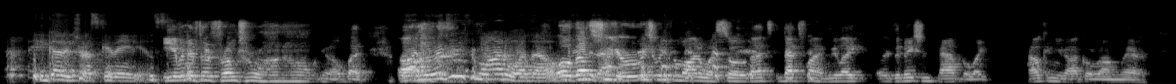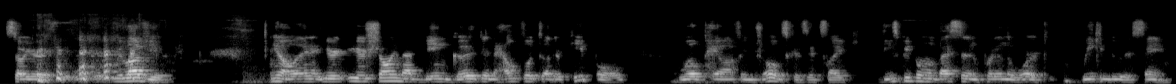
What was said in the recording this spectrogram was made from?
you got to trust Canadians, even if they're from Toronto, you know. But uh, well, I'm originally from Ottawa, though. Oh, that's true. You're originally from Ottawa, so that's that's fine. We like the nation capital. Like, how can you not go wrong there? So you're we love you. You know, and you're you're showing that being good and helpful to other people will pay off in droves because it's like these people invested and put in the work. We can do the same.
